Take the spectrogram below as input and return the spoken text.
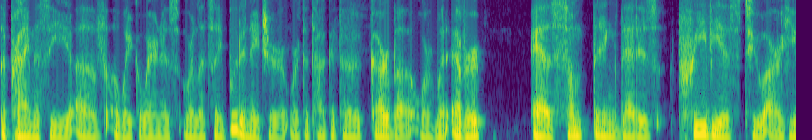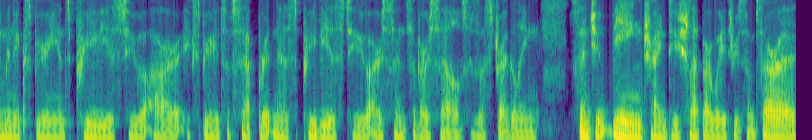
the primacy of awake awareness, or let's say Buddha nature, or Tathagata Garbha, or whatever, as something that is previous to our human experience, previous to our experience of separateness, previous to our sense of ourselves as a struggling sentient being trying to schlep our way through samsara.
